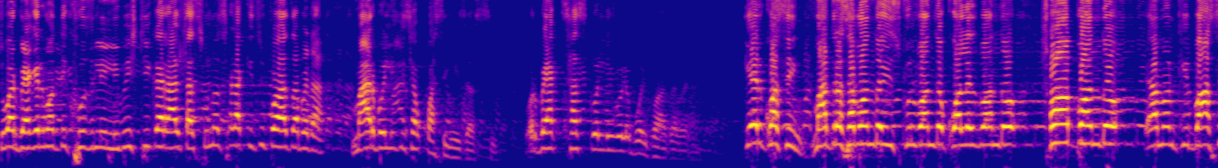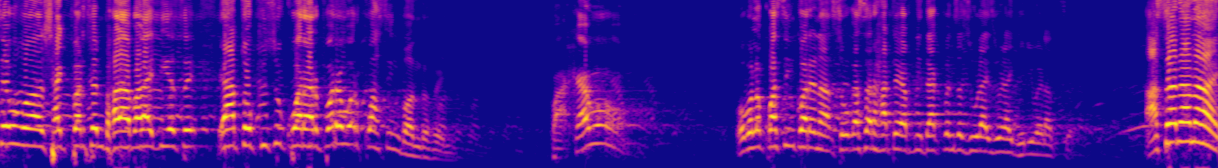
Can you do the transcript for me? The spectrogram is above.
তোমার ব্যাগের মধ্যে খুঁজলি লিপস্টিক আর আলটা শুনো ছাড়া কিছু পাওয়া যাবে না। মার বলি কি সব এ যাচ্ছি। ওর ব্যাগ সার্চ করলি বলে বই পাওয়া যাবে না। কের ক্রসিং মাদ্রাসা বন্ধ, স্কুল বন্ধ কলেজ বন্ধ, সব বন্ধ। এমনকি বাসেও ষাট পার্সেন্ট ভাড়া বাড়াই দিয়েছে। এত কিছু করার পরে ওর ক্রসিং বন্ধ হয়নি। পাকামো ও বলে ক্রসিং করে না। চৌগাছার হাটে আপনি দেখবেন যে জুড়াই জুড়াই ঘুরি বেড়াচ্ছে। আছে না নাই?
